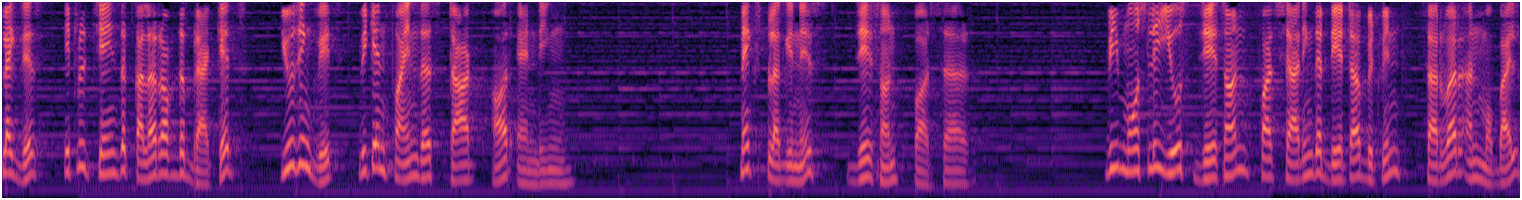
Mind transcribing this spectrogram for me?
Like this, it will change the color of the brackets using which we can find the start or ending. Next plugin is JSON Parser. We mostly use JSON for sharing the data between server and mobile.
